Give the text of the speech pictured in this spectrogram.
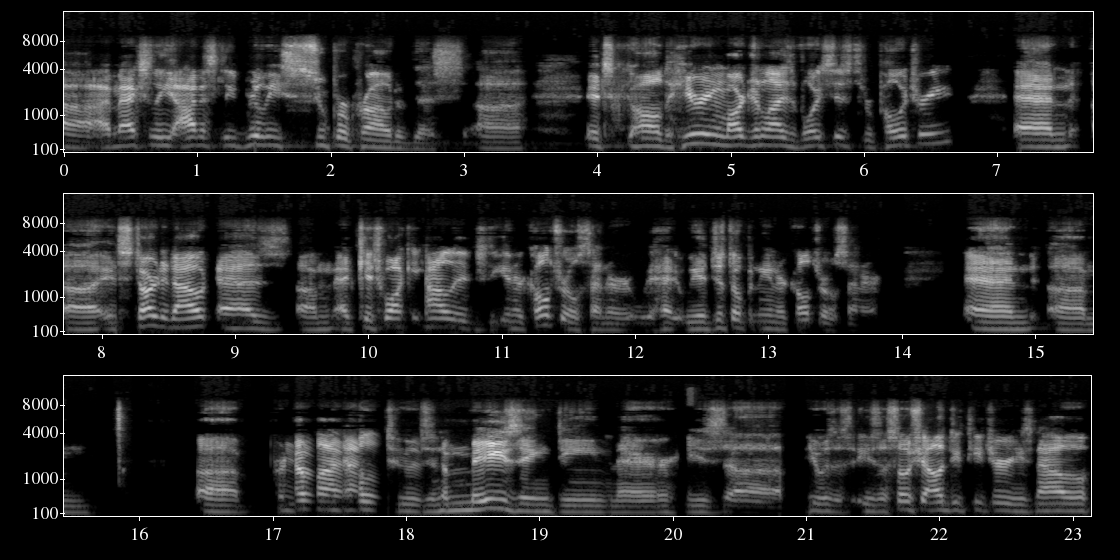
uh, I'm actually honestly really super proud of this. Uh, it's called Hearing Marginalized Voices Through Poetry and uh, it started out as um, at Kishwaukee College, the Intercultural Center. We had we had just opened the Intercultural Center, and um, uh, who's an amazing dean there. He's uh, he was a, he's a sociology teacher. He's now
